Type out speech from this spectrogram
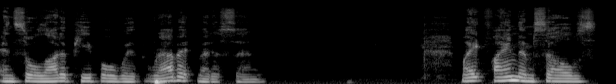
And so a lot of people with rabbit medicine might find themselves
